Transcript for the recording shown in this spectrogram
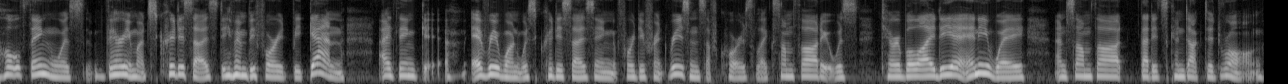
whole thing was very much criticized even before it began. I think everyone was criticizing for different reasons, of course. Like some thought it was terrible idea anyway, and some thought that it's conducted wrong.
